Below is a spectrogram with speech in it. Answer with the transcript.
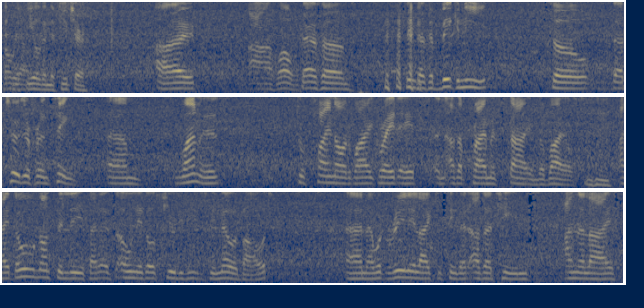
the, Oh, the field in the future? I, ah, wow, there's a, I think there's a big need. So there are two different things. Um, one is to find out why great apes and other primates die in the wild. I do not believe that it's only those few diseases we know about. And I would really like to see that other teams analyze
